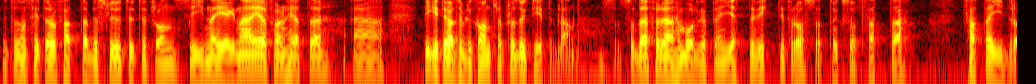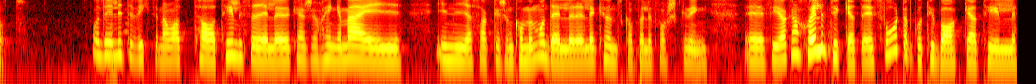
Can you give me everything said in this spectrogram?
Utan de sitter och fattar beslut utifrån sina egna erfarenheter, eh, vilket gör att det blir kontraproduktivt ibland. Så, så därför är den här målgruppen jätteviktig för oss att också fatta, fatta idrott. Och det är lite vikten av att ta till sig eller kanske hänga med i, i nya saker som kommer, modeller eller kunskap eller forskning. Eh, för jag kan själv tycka att det är svårt att gå tillbaka till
